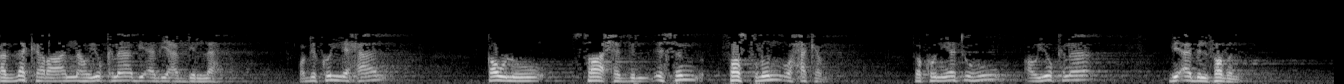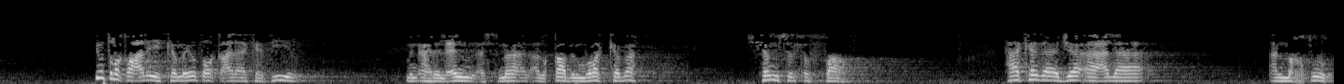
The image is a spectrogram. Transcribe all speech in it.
قد ذكر أنه يكنى بأبي عبد الله. وبكل حال قول صاحب الاسم فصل وحكم فكنيته أو يكنى بأبي الفضل. يطلق عليه كما يطلق على كثير من أهل العلم الأسماء الألقاب المركبة شمس الحفاظ. هكذا جاء على المخطوط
